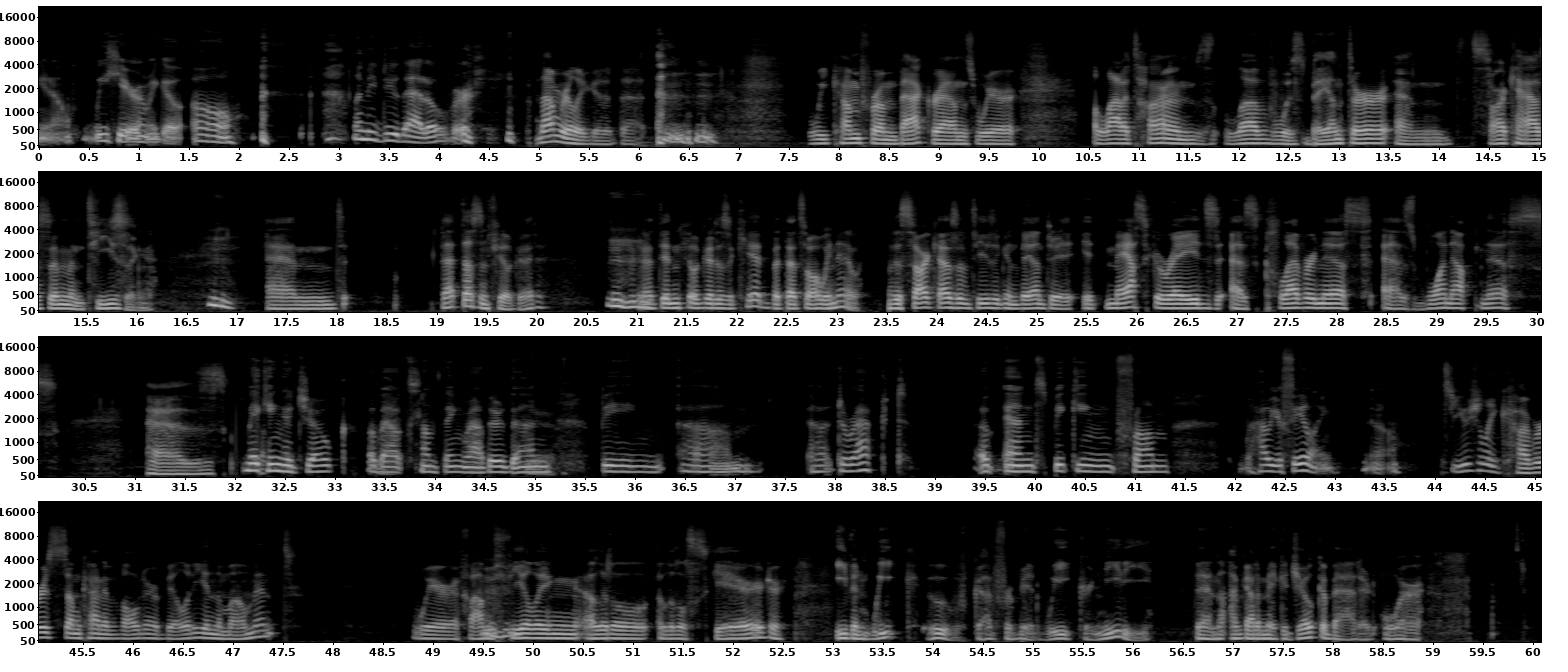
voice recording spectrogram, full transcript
you know, we hear and we go, "Oh, let me do that over." and I'm really good at that. Mm-hmm. we come from backgrounds where a lot of times love was banter and sarcasm and teasing. Mm. And that doesn't feel good. Mm-hmm. You know, it didn't feel good as a kid, but that's all we knew. The sarcasm, teasing, and banter, it masquerades as cleverness, as one upness, as making a joke about right. something rather than yeah. being um, uh, direct uh, and speaking from how you're feeling, you know. It usually covers some kind of vulnerability in the moment where if I'm mm-hmm. feeling a little a little scared or even weak, ooh, God forbid, weak or needy, then I've got to make a joke about it or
